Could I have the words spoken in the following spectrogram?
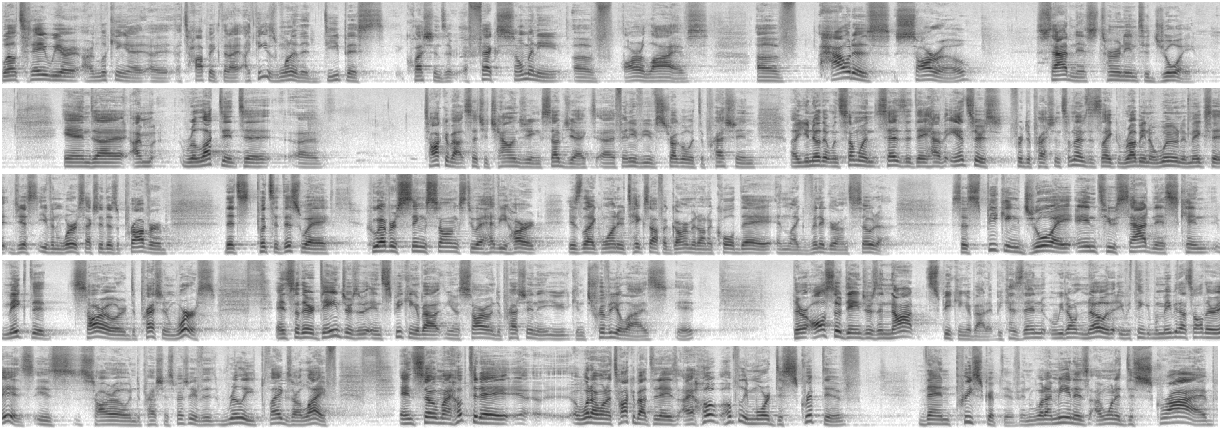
Well, today we are, are looking at a, a topic that I, I, think is one of the deepest questions that affects so many of our lives of how does sorrow, sadness turn into joy? And uh, I'm reluctant to uh, talk about such a challenging subject. Uh, if any of you have struggled with depression, uh, you know that when someone says that they have answers for depression, sometimes it's like rubbing a wound and makes it just even worse. Actually, there's a proverb that puts it this way Whoever sings songs to a heavy heart is like one who takes off a garment on a cold day and like vinegar on soda. So, speaking joy into sadness can make the sorrow or depression worse. And so there are dangers in speaking about you know, sorrow and depression, and you can trivialize it. There are also dangers in not speaking about it because then we don't know that we think, well, maybe that's all there is, is sorrow and depression, especially if it really plagues our life. And so my hope today, uh, what I want to talk about today is I hope, hopefully more descriptive than prescriptive. And what I mean is I want to describe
